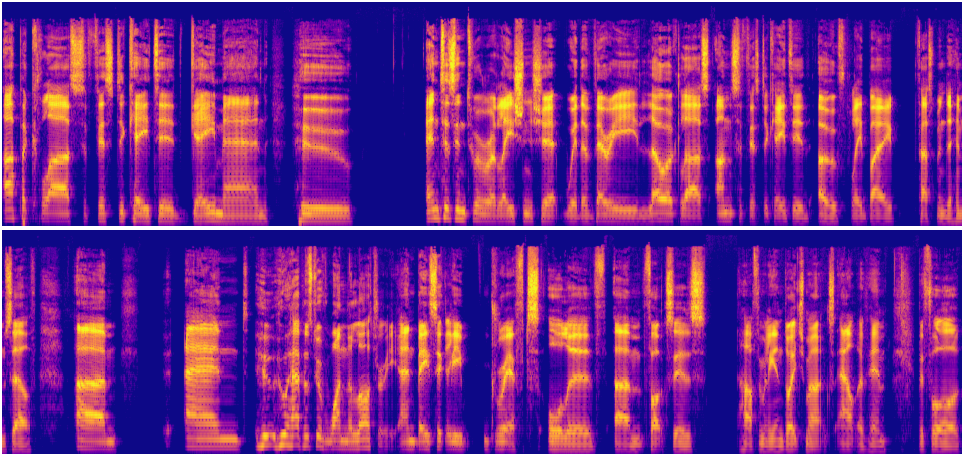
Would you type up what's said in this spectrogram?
upper class, sophisticated gay man who enters into a relationship with a very lower class, unsophisticated oaf, played by Fassbinder himself, um, and who who happens to have won the lottery and basically grifts all of um, Fox's half a million Deutschmarks out of him before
